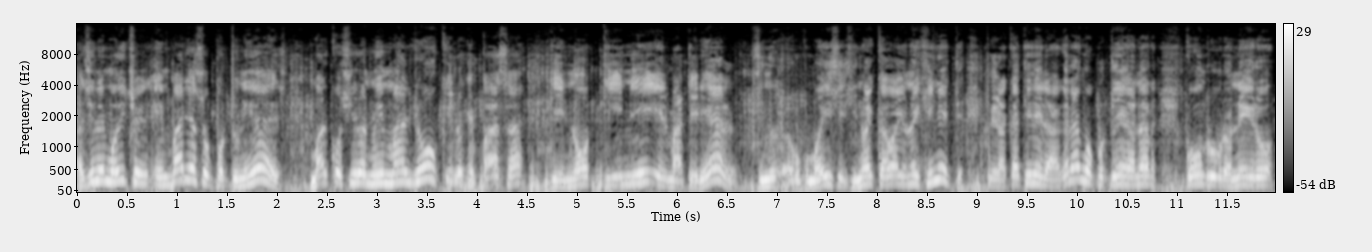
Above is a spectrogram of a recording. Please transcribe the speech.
Así le hemos dicho en, varias oportunidades. Marco Silva no es mal yo, que lo que pasa que no tiene el material. como dice, si no hay caballo no hay jinete. Pero acá tiene la gran oportunidad de ganar con Rubro Negro,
